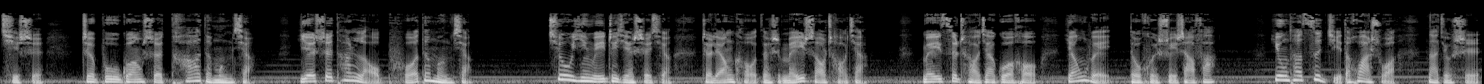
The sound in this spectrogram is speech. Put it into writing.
其实，这不光是他的梦想，也是他老婆的梦想。就因为这件事情，这两口子是没少吵架。每次吵架过后，杨伟都会睡沙发。用他自己的话说，那就是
